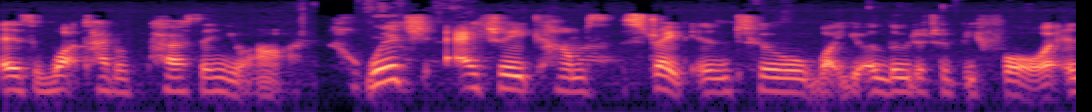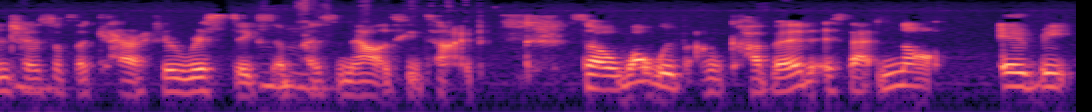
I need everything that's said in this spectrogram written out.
as what type of person you are, which actually comes straight into what you alluded to before in terms of the characteristics mm-hmm. and personality type. So what we've uncovered is that not every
